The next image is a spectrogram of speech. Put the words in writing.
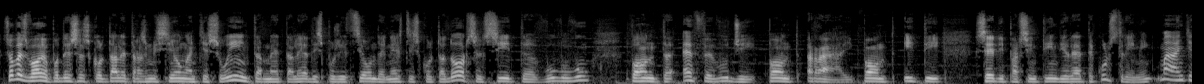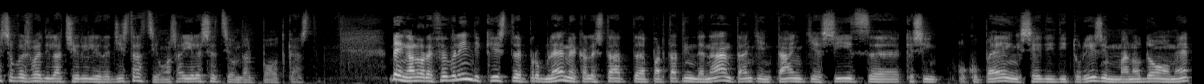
Se voi potete ascoltare le trasmissioni anche su internet, a lei a disposizione dei nostri ascoltatori sul sito www.fvg.rai.it, sedi per sentire in diretta col streaming, ma anche se voi di la Cirilli registrazione, sai le sezioni del podcast. Bene, allora, Fevelin di questo problema che è stato portato in denante anche in tanti siti eh, che si occupano in sedi di turismo, ma non dome,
